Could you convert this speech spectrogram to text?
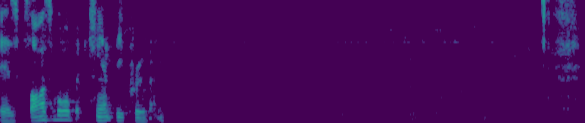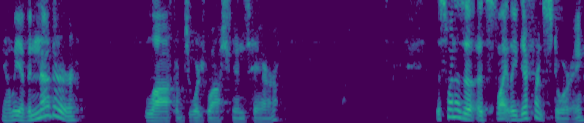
is plausible but can't be proven. Now we have another lock of George Washington's hair. This one is a, a, slightly different story.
